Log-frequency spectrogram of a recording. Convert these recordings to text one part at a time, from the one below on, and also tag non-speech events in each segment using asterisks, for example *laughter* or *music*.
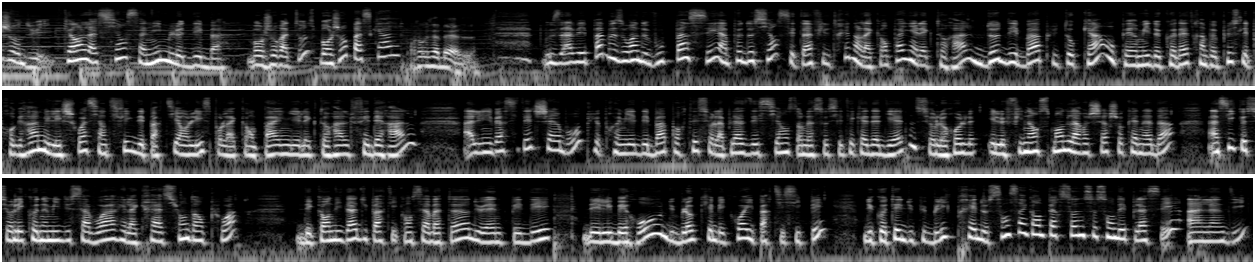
Aujourd'hui, quand la science anime le débat. Bonjour à tous, bonjour Pascal. Bonjour Isabelle. Vous n'avez pas besoin de vous pincer, un peu de science s'est infiltré dans la campagne électorale. Deux débats plutôt qu'un ont permis de connaître un peu plus les programmes et les choix scientifiques des partis en lice pour la campagne électorale fédérale. À l'Université de Sherbrooke, le premier débat portait sur la place des sciences dans la société canadienne, sur le rôle et le financement de la recherche au Canada, ainsi que sur l'économie du savoir et la création d'emplois. Des candidats du Parti conservateur, du NPD, des libéraux, du Bloc québécois y participaient. Du côté du public, près de 150 personnes se sont déplacées un lundi.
